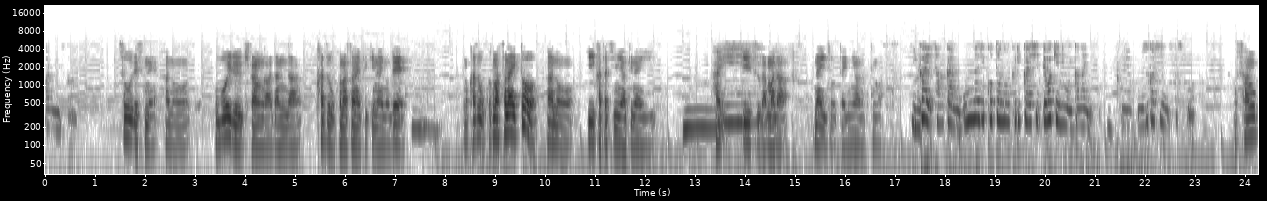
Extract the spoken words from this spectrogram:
あるんですか？そうですね。あの、覚える期間がだんだん数をこなさないといけないので、あの数をこなさないと、あの、いい形に焼けない、うんはい、技術がまだない状態にはなってます。2回、3回も同じことの繰り返しってわけにもいかないんですね。難しいんですか、そこは？3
